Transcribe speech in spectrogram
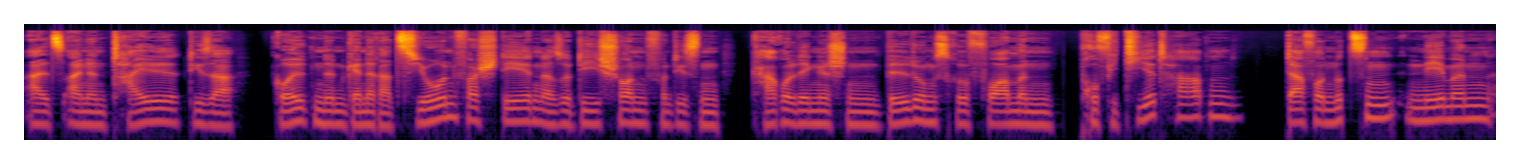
als einen Teil dieser goldenen Generation verstehen, also die schon von diesen karolingischen Bildungsreformen profitiert haben, davon Nutzen nehmen.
